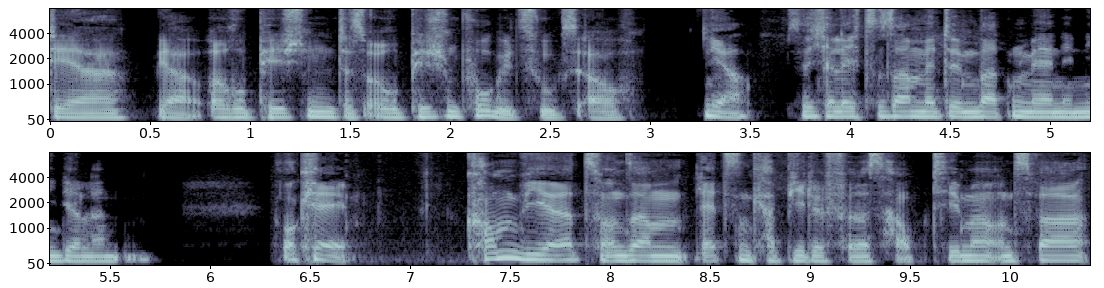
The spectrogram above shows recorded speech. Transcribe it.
der ja, europäischen, des europäischen Vogelzugs auch. Ja, sicherlich zusammen mit dem Wattenmeer in den Niederlanden. Okay, kommen wir zu unserem letzten Kapitel für das Hauptthema und zwar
